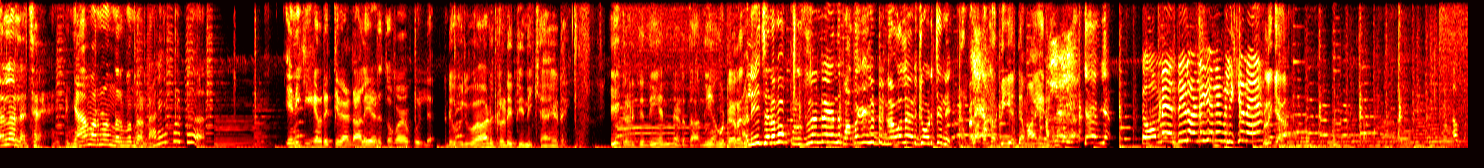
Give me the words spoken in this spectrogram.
അല്ല അല്ല ഛേ ഇപ്പൊ ഞാൻ പറഞ്ഞ നിർബന്ധമുണ്ട്. അളയെ പോട്ട് വാ. എനിക്ക് ക്രെഡിറ്റ് വേണ്ട അളയെ എടുത്തോ കുഴപ്പമില്ല. എടേ ഒരുപാട് ക്രെഡിറ്റ് എനിക്കായടേ. ഈ ക്രെഡിറ്റ് നീ എന്നെ എടുത്താ നീ അങ്ങോട്ട് ഇറങ്ങി. അളിയെ ചിലപ്പോ പ്രസിഡന്റ് പതക്കം കിട്ടും കള്ളനെ അടിച്ചു ഓടിച്ചേന് അതൊക്കെ നീ എന്റെ മായനി. ടോമ എന്തെങ്കിലും ഉണ്ടെങ്കിൽ എന്നെ വിളിക്കണേ? വിളിക്കാം. അപ്പ-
